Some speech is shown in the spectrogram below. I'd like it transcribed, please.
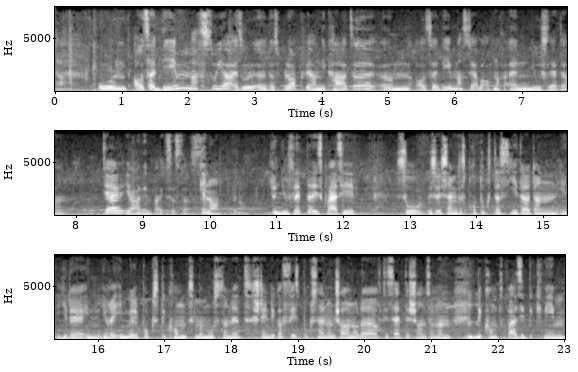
Ja. Und außerdem machst du ja, also äh, das Blog, wir haben die Karte, ähm, außerdem machst du ja aber auch noch einen Newsletter Der, ja. von den Bike Sisters. Genau. genau. Der Newsletter ist quasi so, wie soll ich sagen, das Produkt, das jeder dann in, jede in ihre E-Mail-Box bekommt. Man muss da nicht ständig auf Facebook sein und schauen oder auf die Seite schauen, sondern mhm. bekommt quasi bequem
